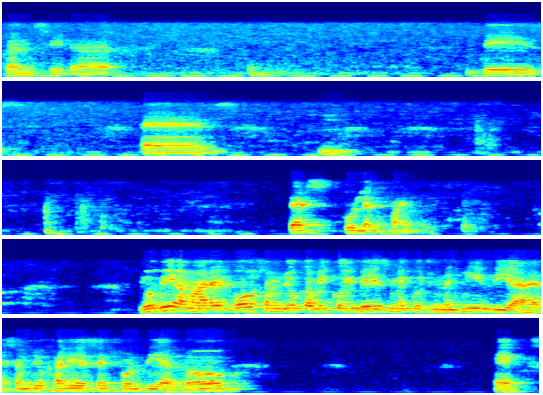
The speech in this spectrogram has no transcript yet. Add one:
consider base as E. That's full and final. जो भी हमारे को, समझो, कभी कोई बेस में कुछ नहीं दिया है, समझो, खाली ऐसे छोड़ दिया लॉग एक्स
